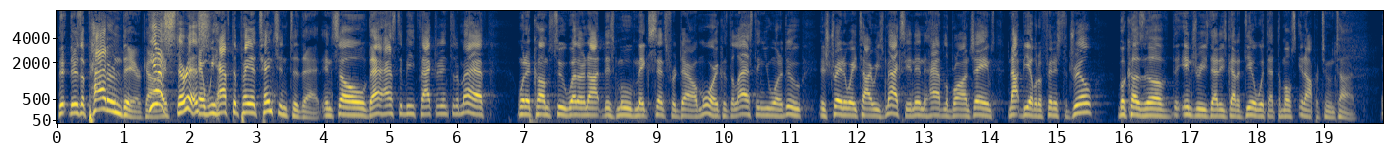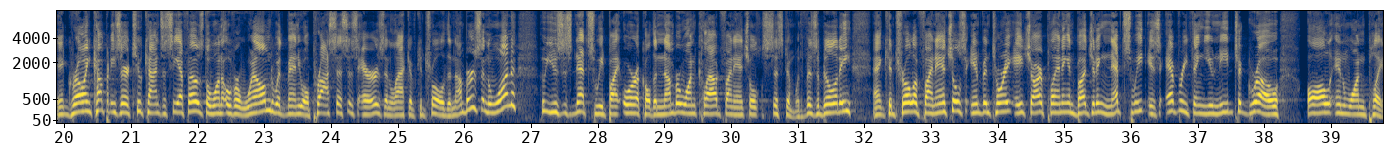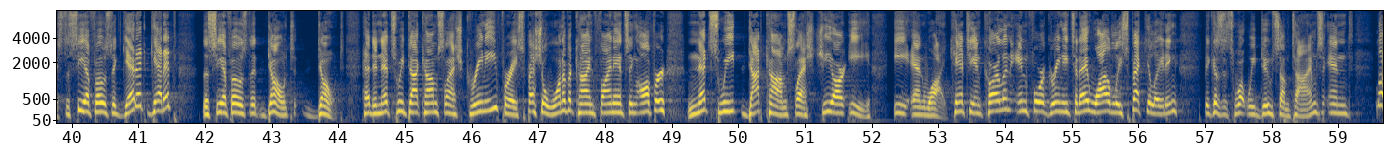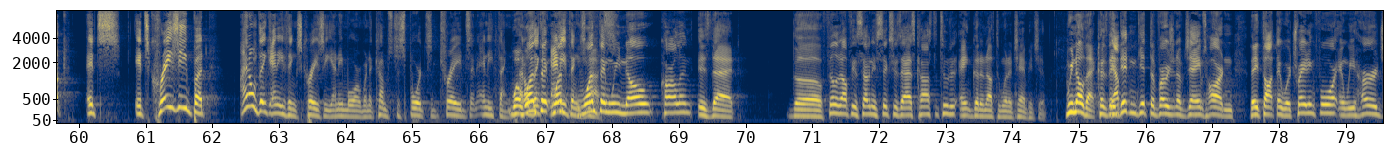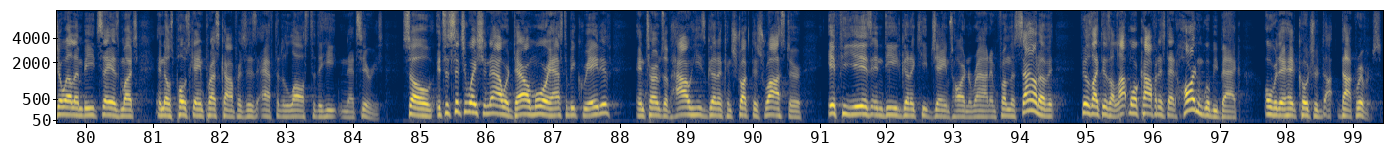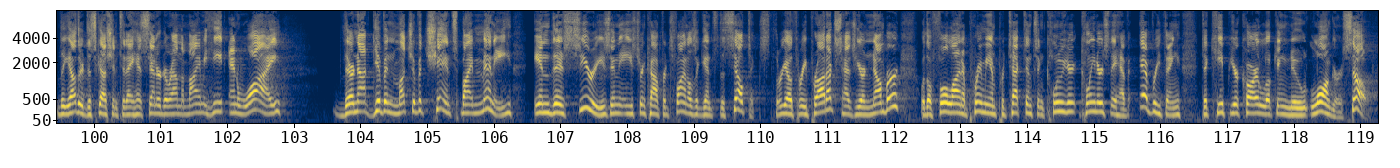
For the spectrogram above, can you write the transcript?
Th- There's a pattern there, guys. Yes, there is. And we have to pay attention to that. And so that has to be factored into the math when it comes to whether or not this move makes sense for Daryl Morey, because the last thing you want to do is trade away Tyrese Maxey and then have LeBron James not be able to finish the drill because of the injuries that he's got to deal with at the most inopportune time. In growing companies, there are two kinds of CFOs the one overwhelmed with manual processes, errors, and lack of control of the numbers, and the one who uses NetSuite by Oracle, the number one cloud financial system. With visibility and control of financials, inventory, HR, planning, and budgeting, NetSuite is everything you need to grow all in one place. The CFOs that get it, get it. The CFOs that don't, don't. Head to netsuite.com slash greeny for a special one of a kind financing offer. netsuite.com slash G R E E N Y. Canty and Carlin in for Greeny today, wildly speculating because it's what we do sometimes. And look, it's it's crazy, but I don't think anything's crazy anymore when it comes to sports and trades and anything. I Well, don't one think thing, one, anything's one thing we know, Carlin, is that the Philadelphia 76ers, as constituted, ain't good enough to win a championship. We know that because they Yep. didn't get the version of James Harden they thought they were trading for, and we heard Joel Embiid say as much in those post-game press conferences after the loss to the Heat in that series. So it's a situation now where Daryl Morey has to be creative in terms of how he's going to construct this roster if he is indeed going to keep James Harden around. And from the sound of it, feels like there's a lot more confidence that Harden will be back over their head coach Doc, Doc Rivers. The other discussion today has centered around the Miami Heat and why they're not given much of a chance by many in this series in the Eastern Conference Finals against the Celtics. 303 Products has your number with a full line of premium protectants and cleaners. They have everything to keep your car looking new longer. So,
